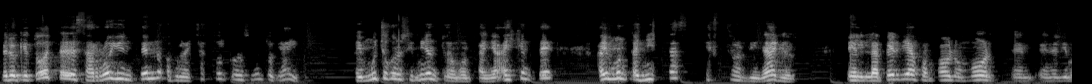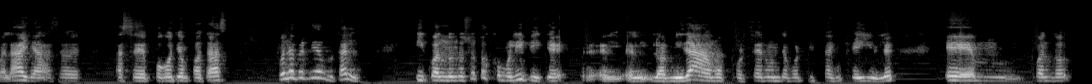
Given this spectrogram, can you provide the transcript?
Pero que todo este desarrollo interno, aprovechar todo el conocimiento que hay. Hay mucho conocimiento de montaña. Hay gente hay montañistas extraordinarios. En la pérdida de Juan Pablo Mort en, el Himalaya hace, hace, poco tiempo atrás fue una pérdida brutal. Y cuando nosotros como Lipi, que lo admiramos por ser un deportista increíble, em, cuando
